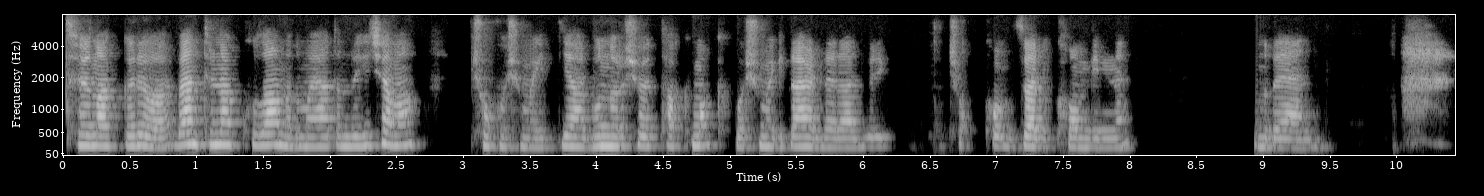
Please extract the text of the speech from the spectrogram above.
tırnakları var. Ben tırnak kullanmadım hayatımda hiç ama çok hoşuma gitti. Yani bunları şöyle takmak hoşuma giderdi herhalde. Çok güzel bir kombinle. Bunu beğendim.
